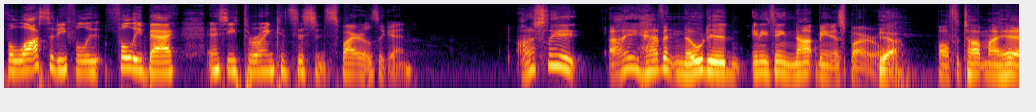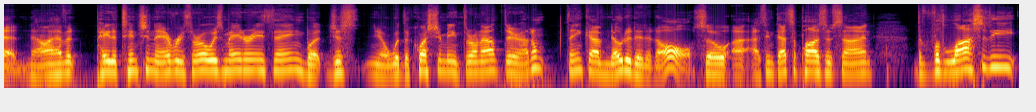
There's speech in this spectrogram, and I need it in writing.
velocity fully fully back, and is he throwing consistent spirals again? Honestly, I haven't noted anything not being a spiral. Yeah. Off the top of my head. Now I haven't paid attention to every throw he's made or anything, but just you know, with the question being thrown out there, I don't think I've noted it at all. So I, I think that's a positive sign. The velocity,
